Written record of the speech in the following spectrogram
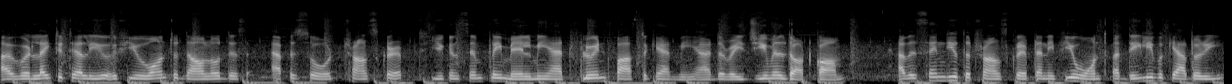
I would like to tell you if you want to download this episode transcript, you can simply mail me at fluentfastacademy at the gmail.com. I will send you the transcript, and if you want a daily vocabulary,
